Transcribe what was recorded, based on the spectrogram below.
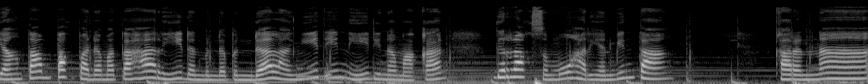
yang tampak pada matahari dan benda-benda langit ini dinamakan gerak semu harian bintang karena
